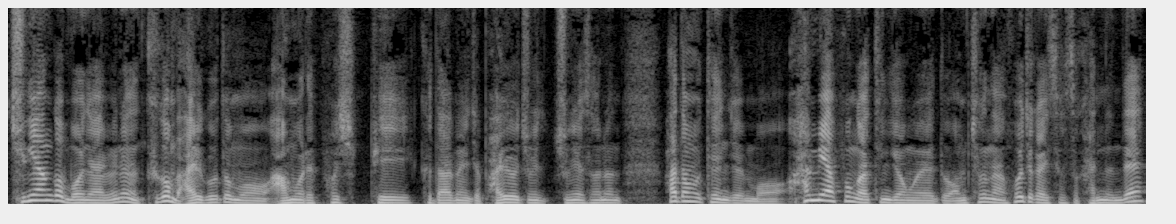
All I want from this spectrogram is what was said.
중요한 건 뭐냐면은 그거 말고도 뭐 아모레퍼시픽 그다음에 이제 바이오 중, 중에서는 하다못해 이제 뭐 한미약품 같은 경우에도 엄청난 호재가 있어서 갔는데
